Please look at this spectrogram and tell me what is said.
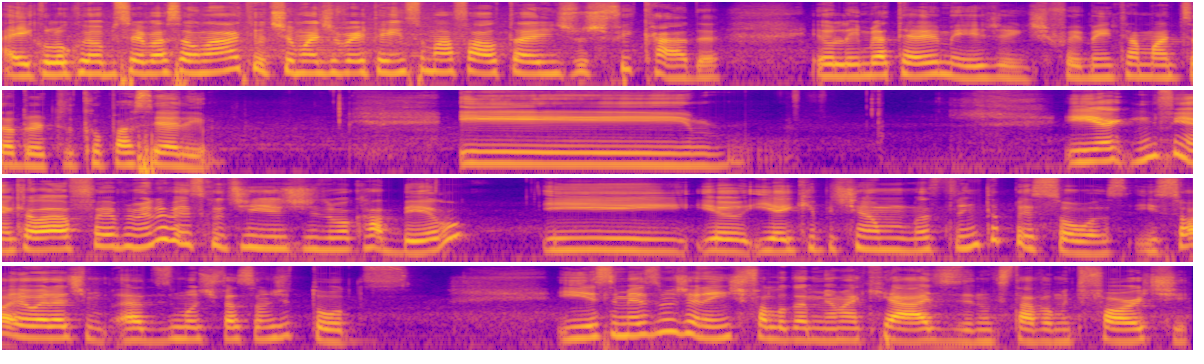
Aí colocou uma observação lá que eu tinha uma advertência uma falta injustificada. Eu lembro até o e-mail, gente. Foi bem traumatizador tudo que eu passei ali. E. E, enfim, aquela foi a primeira vez que eu tinha tido meu cabelo. E, eu, e a equipe tinha umas 30 pessoas. E só eu era a desmotivação de todos. E esse mesmo gerente falou da minha maquiagem, dizendo que estava muito forte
